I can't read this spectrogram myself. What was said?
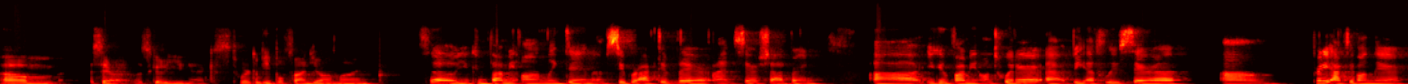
Um, Sarah, let's go to you next. Where can people find you online? So you can find me on LinkedIn. I'm super active there. I'm Sarah Shadburn. Uh, you can find me on Twitter at bflousarah. Um, pretty active on there.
